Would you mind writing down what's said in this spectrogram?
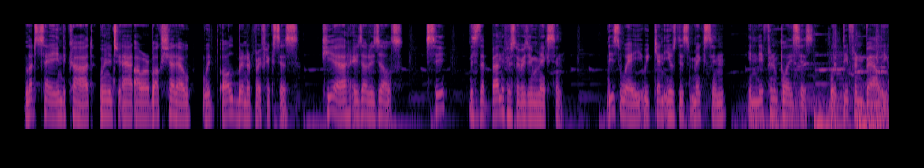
Let's say in the card, we need to add our box shadow with all vendor prefixes. Here is our results. See, this is the benefit of using mixin. This way, we can use this mixin in different places with different value.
